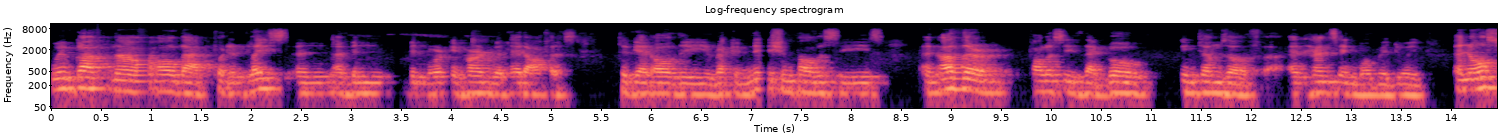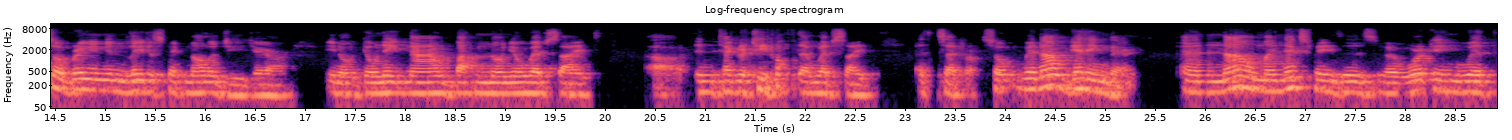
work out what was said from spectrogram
We've got now all that put in place, and I've been, been working hard with head office to get all the recognition policies, and other policies that go in terms of uh, enhancing what we're doing. And also bringing in latest technology jr you know donate now button on your website uh, integrity of that website etc so we're now getting there. And now my next phase is uh, working with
